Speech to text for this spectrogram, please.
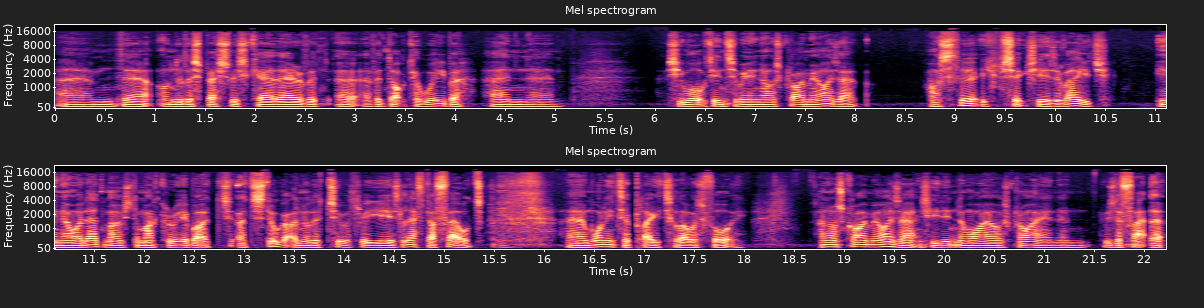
and uh, under the specialist care there of a uh, of a Doctor Weber, and um, she walked into me and I was crying my eyes out. I was 36 years of age. You know, I'd had most of my career, but I'd, I'd still got another two or three years left. I felt, and yeah. wanted to play till I was 40. And I was crying my eyes out, and she didn't know why I was crying. And it was the fact that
